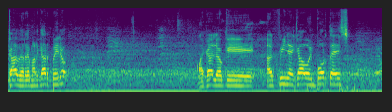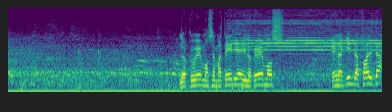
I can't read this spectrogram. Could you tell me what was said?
Cabe remarcar, pero... Acá lo que al fin y al cabo importa es lo que vemos en materia y lo que vemos en la quinta falta.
